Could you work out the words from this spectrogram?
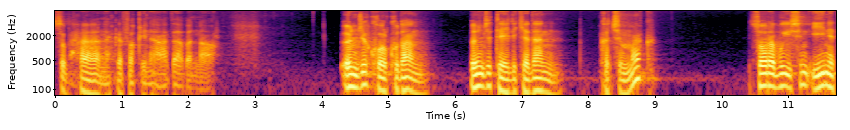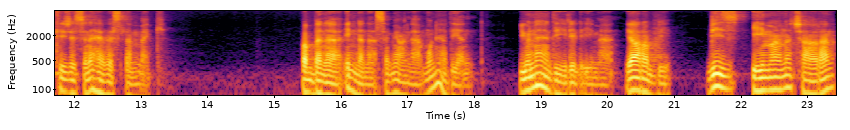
Subhaneke fakina azaben. Önce korkudan, önce tehlikeden kaçınmak, sonra bu işin iyi neticesine heveslenmek. Rabbena innena semi'na munadiyen yunadi lil iman. Ya Rabbi biz imana çağıran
